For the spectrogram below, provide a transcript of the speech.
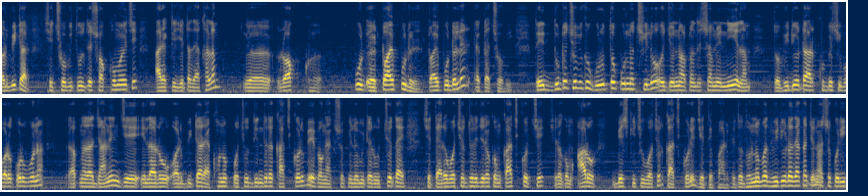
অরবিটার সে ছবি তুলতে সক্ষম হয়েছে। আর একটি যেটা দেখালাম রক টয় পুডল টয় পুডলের একটা ছবি। তো এই দুটো ছবি খুব গুরুত্বপূর্ণ ছিল, ওই জন্য আপনাদের সামনে নিয়ে এলাম। তো ভিডিওটা আর খুব বেশি বড় করব না। আপনারা জানেন যে এলআরও অরবিটার এখনও প্রচুর দিন ধরে কাজ করবে এবং একশো কিলোমিটার উচ্চতায় সে তেরো বছর ধরে যেরকম কাজ করছে, সেরকম আরও বেশ কিছু বছর কাজ করে যেতে পারবে। তো ধন্যবাদ ভিডিওটা দেখার জন্য। আশা করি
